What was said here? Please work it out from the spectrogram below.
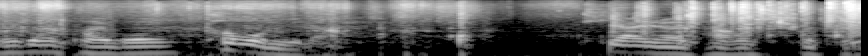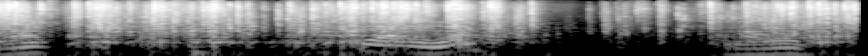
1080 터보입니다. TI를 사고 싶었지만 TI는 너무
